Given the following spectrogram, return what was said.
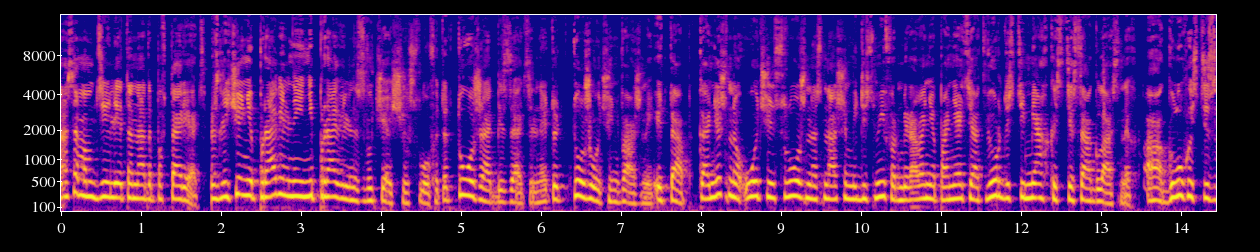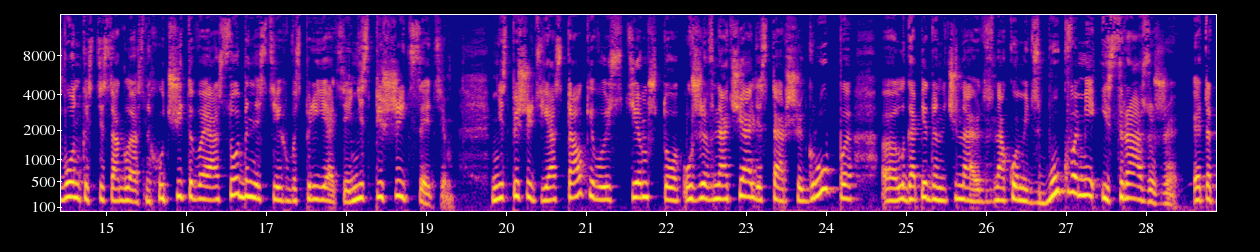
На самом деле это надо повторять. Различение правильно и неправильно звучащих слов – это тоже обязательно, это тоже очень важный этап. Конечно, очень сложно с нашими детьми формирование понятия о твердости, мягкости согласных, о глухости, звонкости согласных, учитывая особенности их восприятия, не спешить с этим. Не спешить. Я сталкиваюсь с тем, что уже в начале старшей группы э, логопеды начинают знакомить с буквами и сразу же эта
